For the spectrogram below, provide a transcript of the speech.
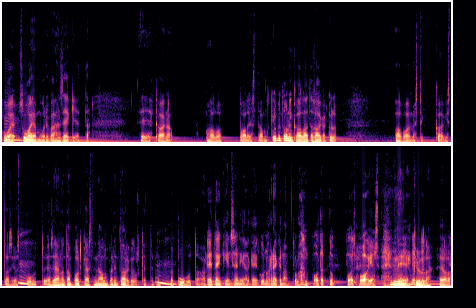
suoja, mm. suojamuuri vähän sekin, että ei ehkä aina halua paljastaa. Mutta kyllä me Tonin kanssa ollaan tässä aika kyllä avoimesti kaikista asioista mm. puhuttu. Ja sehän on tämän podcastin alun perin tarkoitus, että me, mm. me puhutaan. Etenkin sen jälkeen, kun reknappula on otettu pois pohjasta. niin, kyllä, joo.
